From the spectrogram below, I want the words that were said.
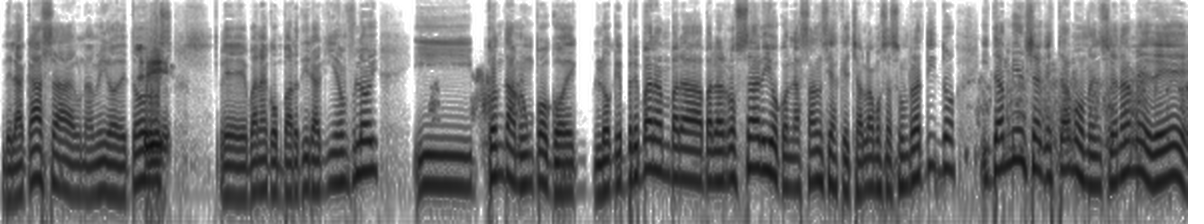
de la casa, un amigo de todos. Eh, van a compartir aquí en Floyd. Y contame un poco de lo que preparan para, para Rosario con las ansias que charlamos hace un ratito. Y también, ya que estamos, mencioname de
